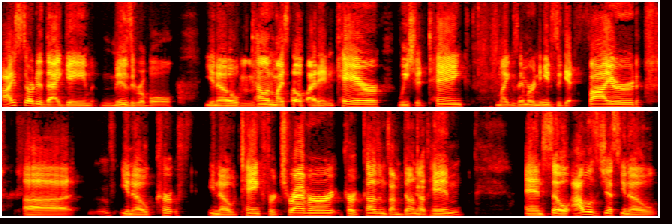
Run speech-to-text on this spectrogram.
I started that game miserable, you know, mm-hmm. telling myself I didn't care. We should tank. Mike Zimmer needs to get fired. Uh, you know, Kirk, you know, tank for Trevor, Kirk Cousins. I'm done yep. with him. And so I was just, you know,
